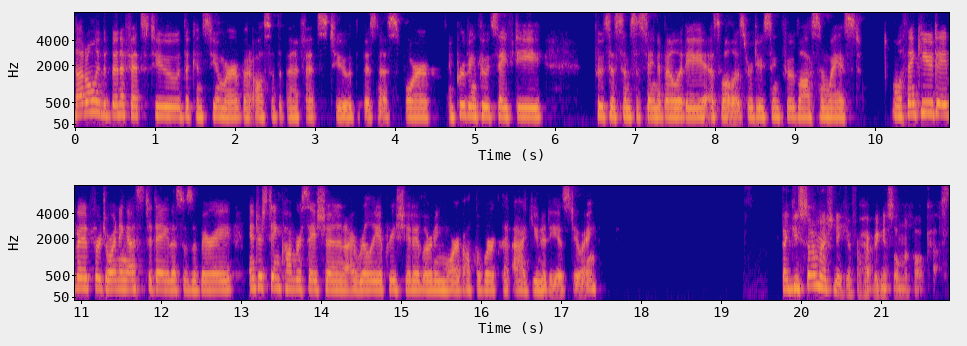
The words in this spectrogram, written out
not only the benefits to the consumer, but also the benefits to the business for improving food safety, food system sustainability, as well as reducing food loss and waste. Well, thank you, David, for joining us today. This was a very interesting conversation, and I really appreciated learning more about the work that AgUnity is doing. Thank you so much, Nika, for having us on the podcast.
